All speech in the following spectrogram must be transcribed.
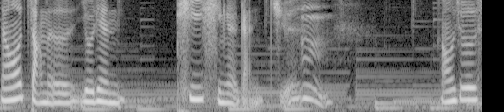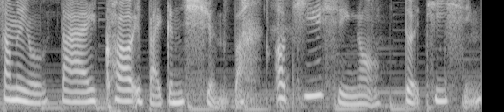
然后长得有点梯形的感觉，嗯，然后就是上面有大概快要一百根弦吧。哦，梯形哦，对，梯形，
